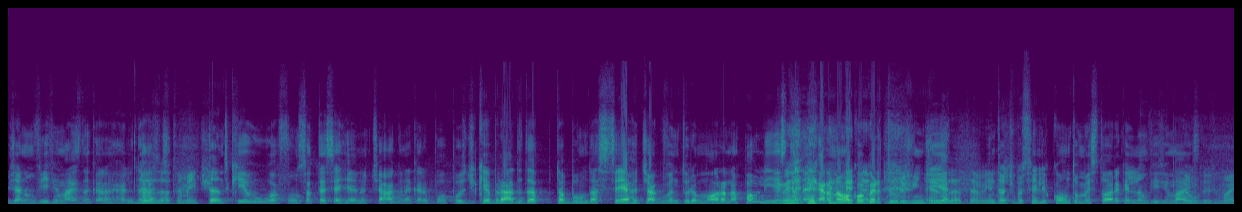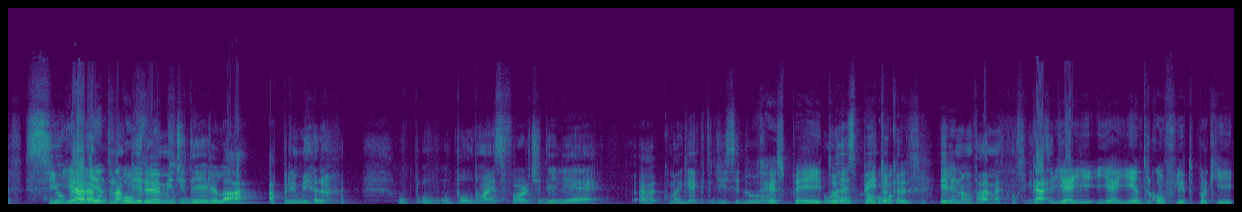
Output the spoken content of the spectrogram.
já não vivem mais naquela realidade. Exatamente. Tanto que o Afonso até se arria no Thiago, né, cara? Pô, pôs de quebrado da tá bom da Serra, Thiago Ventura mora na Paulista, né, cara? Não é uma cobertura hoje em dia. Exatamente. Então, tipo assim, ele conta uma história que ele não vive mais. Não vive mais. Se o E cara o na conflito. pirâmide dele lá, a primeira. O, o, o ponto mais forte dele é. ah, como é que é que tu disse? Do. Respeito, O respeito, alguma aquilo- coisa assim. ele não vai mais conseguir Cara, e aí, e aí entra o conflito, porque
